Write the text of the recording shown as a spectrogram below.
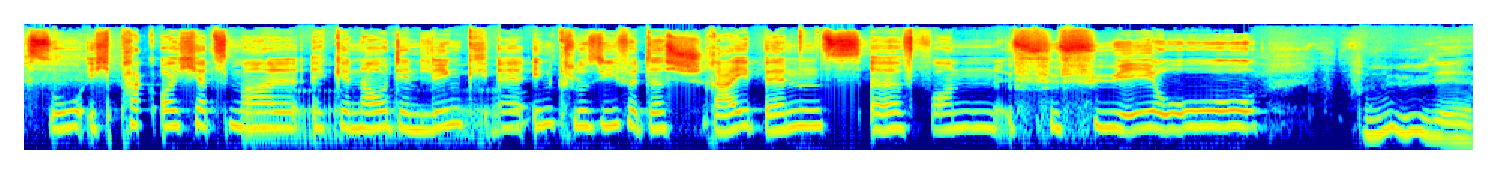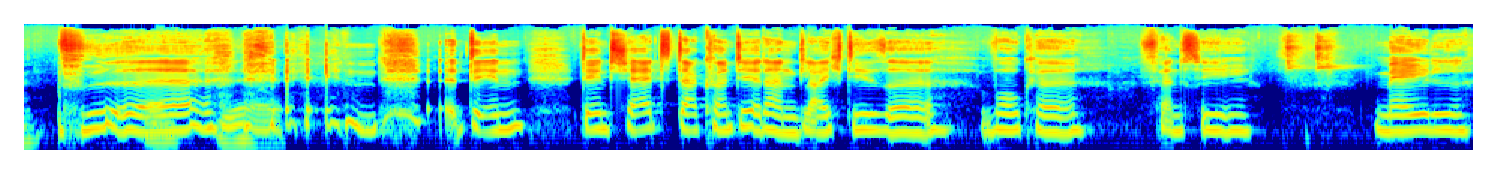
so, ich pack euch jetzt mal äh, genau den Link äh, inklusive des Schreibens äh, von Fueo in den, den Chat. Da könnt ihr dann gleich diese Vocal Fancy Mail.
